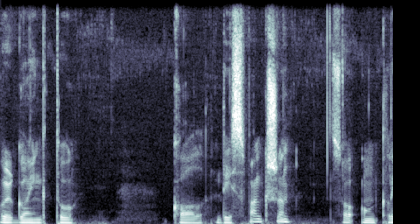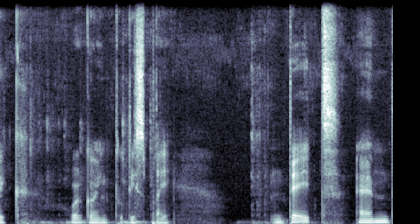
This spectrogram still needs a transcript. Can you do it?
we're going to call this function. So on click we're going to display date and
